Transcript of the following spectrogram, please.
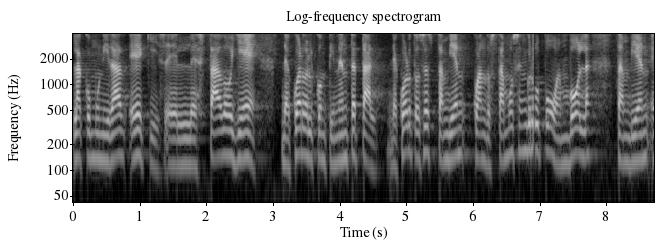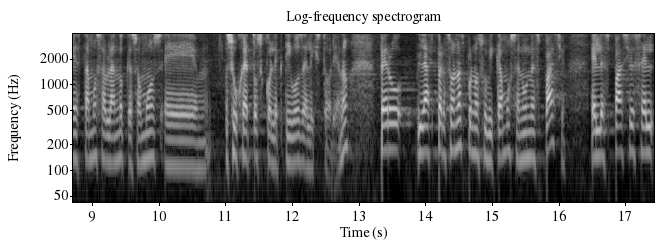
la comunidad X, el estado Y de acuerdo al continente tal, de acuerdo. Entonces también cuando estamos en grupo o en bola, también estamos hablando que somos eh, sujetos colectivos de la historia, ¿no? Pero las personas pues nos ubicamos en un espacio. El espacio es el,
